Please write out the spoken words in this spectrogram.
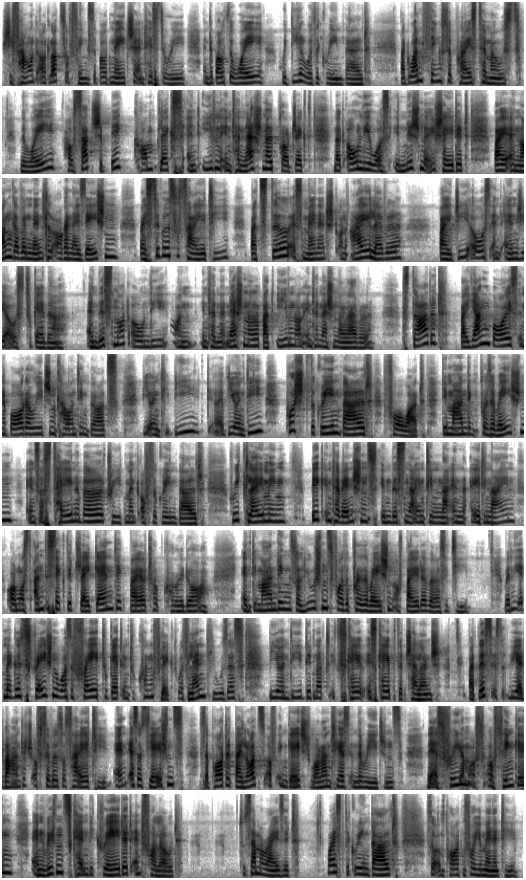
She found out lots of things about nature and history and about the way we deal with the Green Belt. But one thing surprised her most the way how such a big, complex, and even international project not only was initiated by a non governmental organization, by civil society, but still is managed on eye level by GOs and NGOs together. And this not only on international, but even on international level started by young boys in a border region counting birds. BUND, pushed the green belt forward, demanding preservation and sustainable treatment of the green belt, reclaiming big interventions in this 1989 almost undissected gigantic biotop corridor, and demanding solutions for the preservation of biodiversity. When the administration was afraid to get into conflict with land users, BUND did not escape, escape the challenge. But this is the advantage of civil society and associations supported by lots of engaged volunteers in the regions. There is freedom of, of thinking, and visions can be created and followed. To summarize it, why is the Green Belt so important for humanity?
